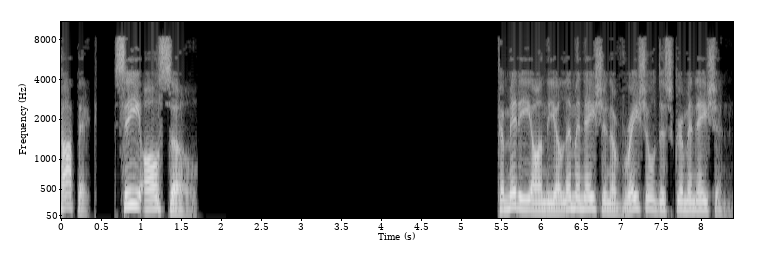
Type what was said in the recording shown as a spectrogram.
Topic. See also Committee on the Elimination of Racial Discrimination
